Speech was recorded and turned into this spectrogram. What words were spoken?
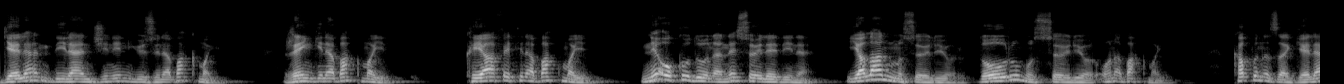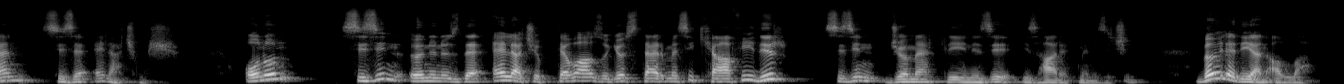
gelen dilencinin yüzüne bakmayın. Rengine bakmayın. Kıyafetine bakmayın. Ne okuduğuna ne söylediğine, yalan mı söylüyor, doğru mu söylüyor ona bakmayın. Kapınıza gelen size el açmış. Onun sizin önünüzde el açıp tevazu göstermesi kafidir sizin cömertliğinizi izhar etmeniz için. Böyle diyen Allah.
